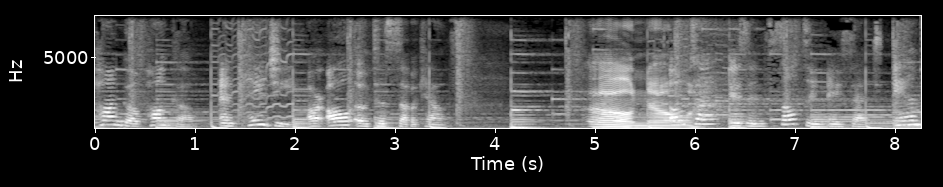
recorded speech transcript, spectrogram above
Pongo Ponko, and KG are all Ota's sub-accounts. Oh no. Ota is insulting Aset and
